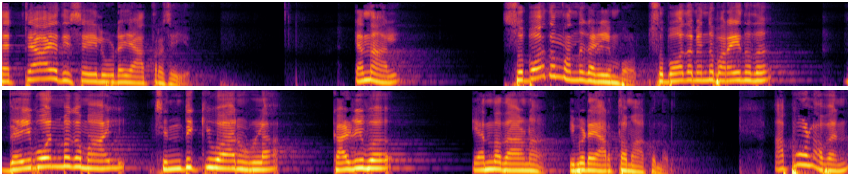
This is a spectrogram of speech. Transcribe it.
തെറ്റായ ദിശയിലൂടെ യാത്ര ചെയ്യും. എന്നാൽ സുബോധം വന്നു കഴിയുമ്പോൾ സുബോധം എന്ന് പറയുന്നത് ദൈവോന്മുഖമായി ചിന്തിക്കുവാനുള്ള കഴിവ് എന്നതാണ് ഇവിടെ അർത്ഥമാക്കുന്നത്. അപ്പോൾ അവൻ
